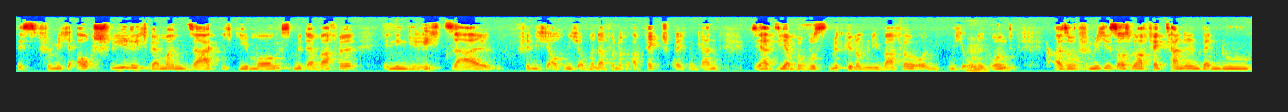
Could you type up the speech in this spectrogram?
ist für mich auch schwierig, wenn man sagt, ich gehe morgens mit der Waffe in den Gerichtssaal, finde ich auch nicht, ob man davon noch Affekt sprechen kann. Sie hat sie ja bewusst mitgenommen, die Waffe, und nicht ohne mhm. Grund. Also für mich ist aus dem Affekt handeln, wenn du,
